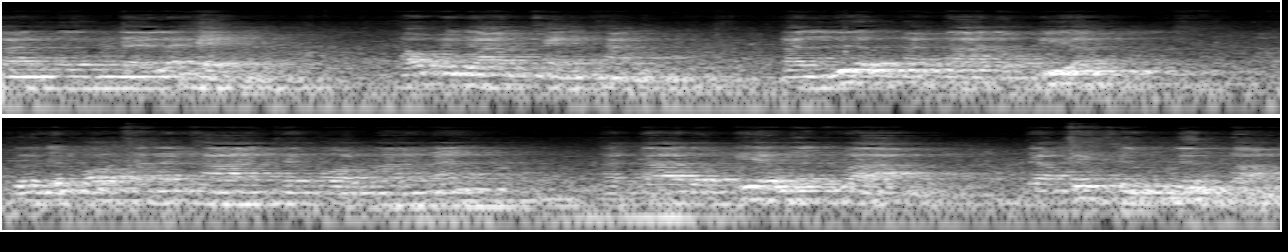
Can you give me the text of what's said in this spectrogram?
การเงินแต่ละแห่งเขาพยายามแข่งขันการเลือกอัตราดอกเบี้ย โดยเฉพาะธนาคารแต่ก่อนมานั้น อัตราดอกเบี้ยเงินบาทจะไม่ถึงหนึ่งบาท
